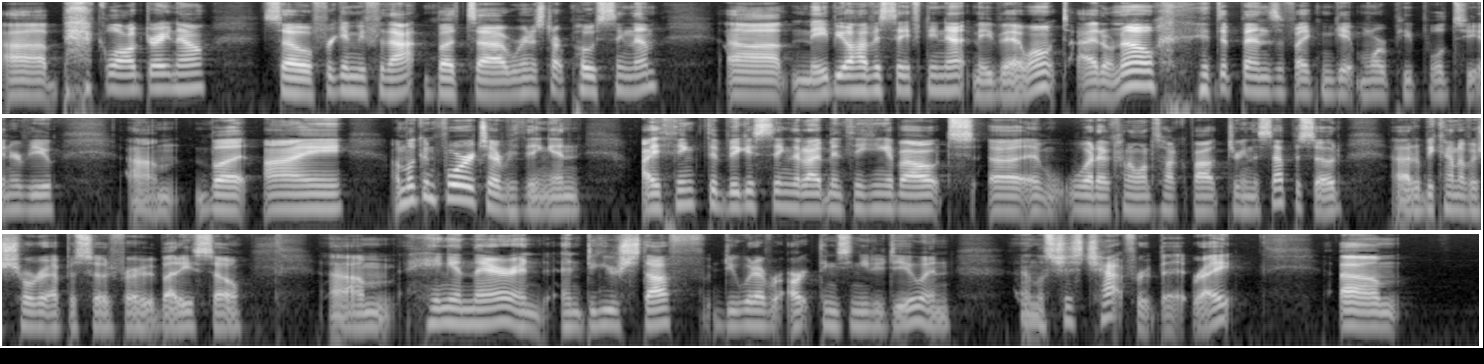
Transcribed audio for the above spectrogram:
uh, backlogged right now, so forgive me for that. But uh, we're gonna start posting them. Uh, maybe I'll have a safety net. Maybe I won't. I don't know. It depends if I can get more people to interview. Um, but I I'm looking forward to everything, and I think the biggest thing that I've been thinking about, uh, and what I kind of want to talk about during this episode, uh, it'll be kind of a shorter episode for everybody. So um, hang in there and and do your stuff, do whatever art things you need to do, and and let's just chat for a bit, right? Um,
